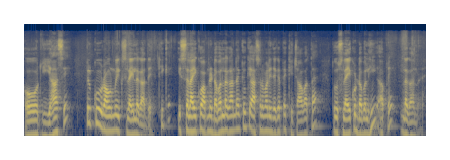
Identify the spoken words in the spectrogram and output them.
और यहाँ से बिल्कुल राउंड में एक सिलाई लगा दें, ठीक है? इस सिलाई को आपने डबल लगाना है, क्योंकि आसन वाली जगह पे खिंचाव आता है तो उस सिलाई को डबल ही आपने लगाना है।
